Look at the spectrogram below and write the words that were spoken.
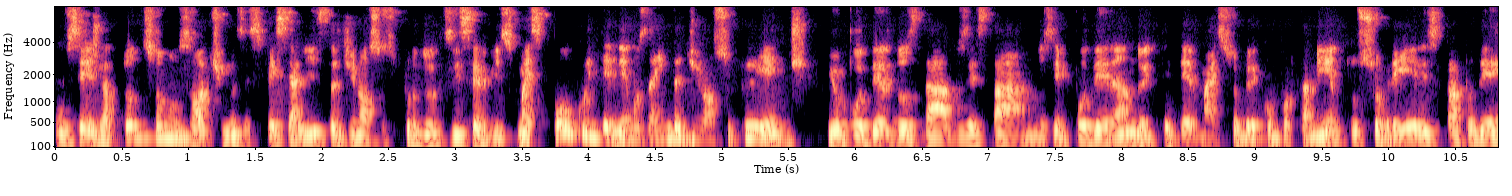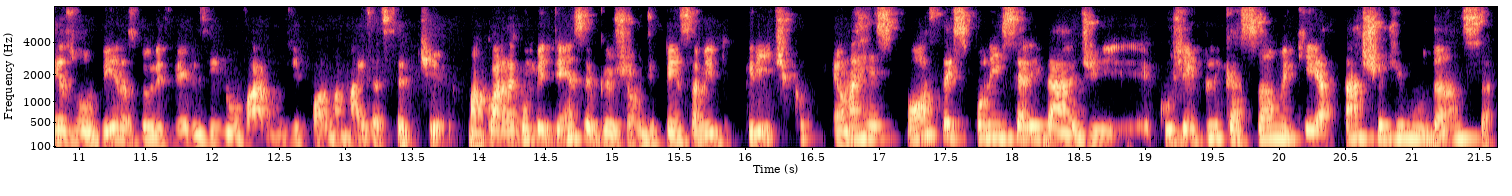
ou seja, todos somos ótimos especialistas de nossos produtos e serviços, mas pouco entendemos ainda de nosso cliente. E o poder dos dados está nos empoderando a entender mais sobre comportamentos, sobre eles, para poder resolver as dores deles e inovarmos de forma mais assertiva. Uma quarta competência, que eu chamo de pensamento crítico, é uma resposta à exponencialidade, cuja implicação é que a taxa de mudança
